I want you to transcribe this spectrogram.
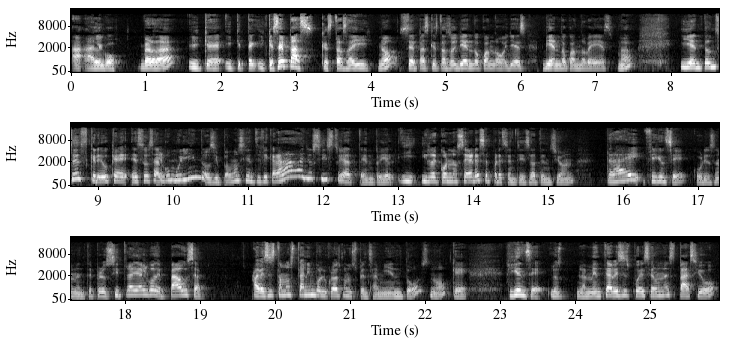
a algo, ¿verdad? Y que, y que, y que sepas que estás ahí, ¿no? Sepas que estás oyendo cuando oyes, viendo cuando ves, ¿no? Y entonces creo que eso es algo muy lindo, si podemos identificar, ah, yo sí estoy atento y, y, y reconocer ese presente y esa atención, trae, fíjense, curiosamente, pero sí trae algo de pausa. A veces estamos tan involucrados con los pensamientos, ¿no? Que, fíjense, la mente a veces puede ser un espacio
